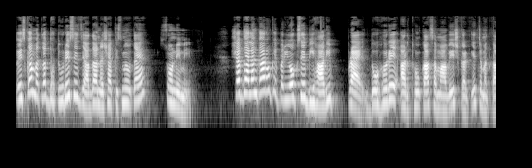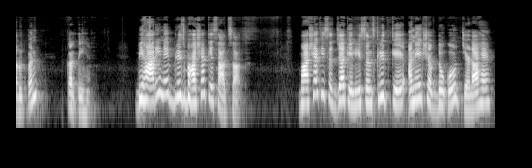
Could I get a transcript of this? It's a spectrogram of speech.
तो इसका मतलब धतूरे से ज़्यादा नशा किसमें होता है? सोने में। शब्द अलंकारों के प्रयोग से बिहारी प्राय दोहरे अर्थों का समावेश करके चमत्कार उत्पन्न करते हैं। बिहारी ने ब्रिज भाषा के साथ साथ भाषा की सज्जा के लिए संस्कृत के अनेक शब्दों को जड़ा है।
